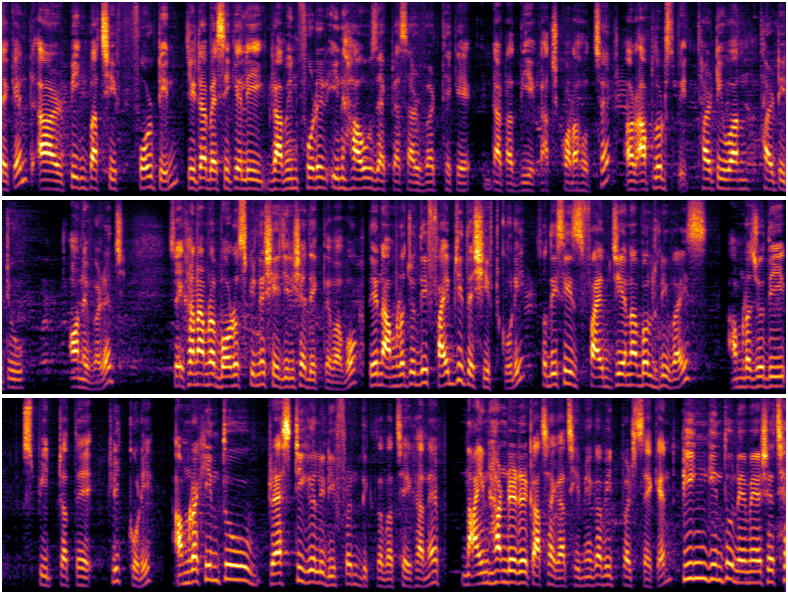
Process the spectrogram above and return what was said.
second আর পিং পাচ্ছি ফোরটিন যেটা বেসিক্যালি গ্রামীণ ফোরের ইন হাউস একটা সার্ভার থেকে ডাটা দিয়ে কাজ করা হচ্ছে। আর upload speed thirty one thirty two on average so এখানে আমরা বড় স্ক্রিনে সেই জিনিসটা দেখতে পাবো। দেন আমরা যদি ফাইভ জিতে শিফট করি so this is five G enable device আমরা যদি স্পিডটাতে ক্লিক করি, আমরা কিন্তু ড্রাস্টিক্যালি ডিফারেন্ট দেখতে পাচ্ছি এখানে। নাইন হান্ড্রেডের কাছাকাছি মেগাবিট পার সেকেন্ড পিং কিন্তু নেমে এসেছে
